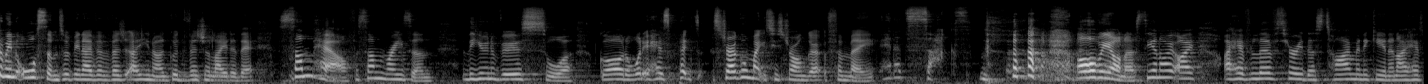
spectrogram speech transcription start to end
Would have been awesome to have been uh, you know, a good visualizer there. somehow, for some reason, the universe or God or what it has picked, struggle makes you stronger for me, and it sucks. I'll be honest. You know, I, I have lived through this time and again, and I have,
